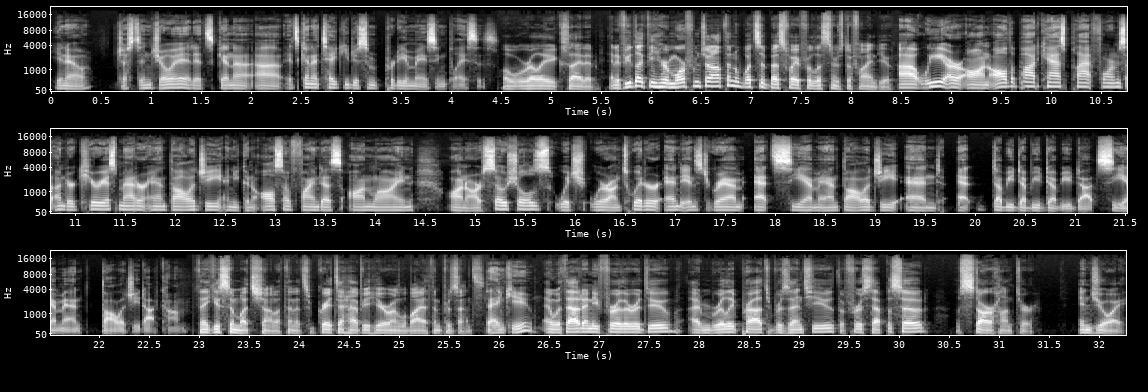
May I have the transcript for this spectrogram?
you know, just enjoy it. It's gonna uh, it's gonna take you to some pretty amazing places. Well, we're really excited. And if you'd like to hear more from Jonathan, what's the best way for listeners to find you? Uh, we are on all the podcast platforms under Curious Matter Anthology, and you can also find us online on our socials, which we're on Twitter and Instagram at CM Anthology and at www.cmanthology.com. Thank you so much, Jonathan. It's great to have you here on Leviathan Presents. Thank you. And without any further ado, I'm really proud to present to you the first episode of Star Hunter. Enjoy.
